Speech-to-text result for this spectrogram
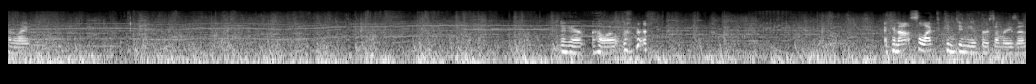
I... Again, hello. cannot select continue for some reason.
